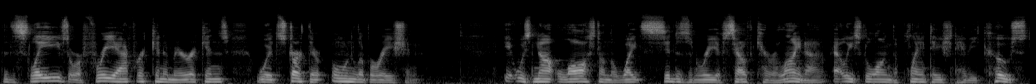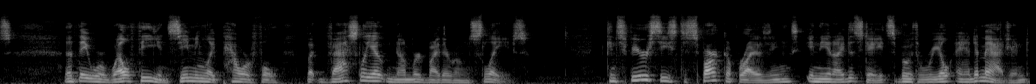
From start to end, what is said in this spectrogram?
that the slaves or free African Americans would start their own liberation. It was not lost on the white citizenry of South Carolina, at least along the plantation heavy coasts, that they were wealthy and seemingly powerful, but vastly outnumbered by their own slaves. Conspiracies to spark uprisings in the United States, both real and imagined,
